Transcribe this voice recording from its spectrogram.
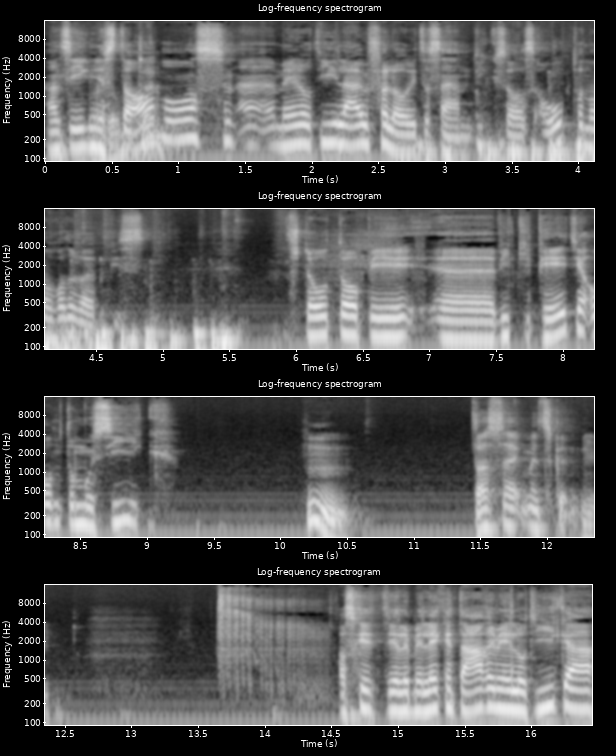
Haben sie irgendeine Star Wars-Melodie laufen lassen in der Sendung, so als Opener oder etwas? Das steht hier bei äh, Wikipedia unter Musik. Hm. Das sagt mir jetzt nicht. Es gibt eine legendäre Melodie gegeben,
